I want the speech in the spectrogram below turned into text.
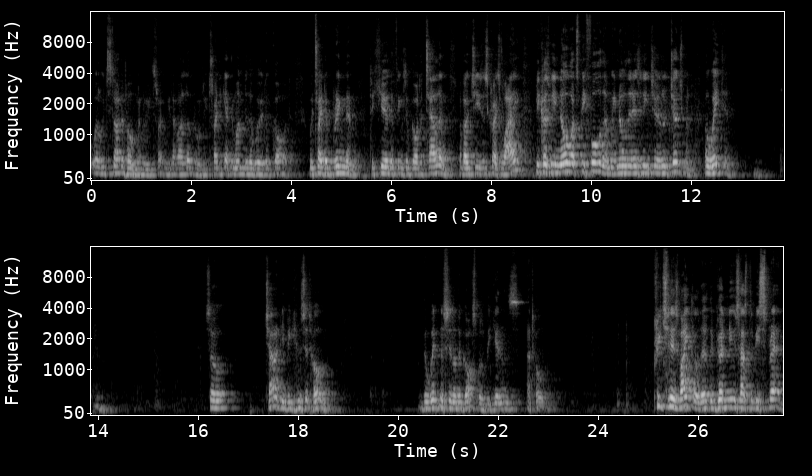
well, we'd start at home and we'd, try, we'd have our loved ones. We'd try to get them under the word of God. We try to bring them to hear the things of God, to tell them about Jesus Christ. Why? Because we know what's before them. We know there is an eternal judgment awaiting. So, charity begins at home. The witnessing of the gospel begins at home. Preaching is vital. The, the good news has to be spread.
